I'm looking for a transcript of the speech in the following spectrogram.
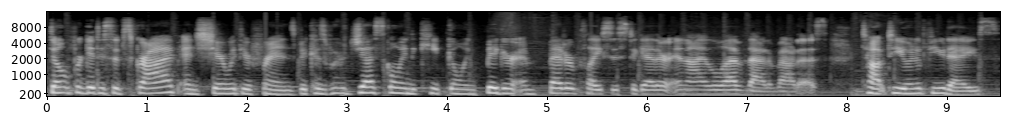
Don't forget to subscribe and share with your friends because we're just going to keep going bigger and better places together. And I love that about us. Talk to you in a few days.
